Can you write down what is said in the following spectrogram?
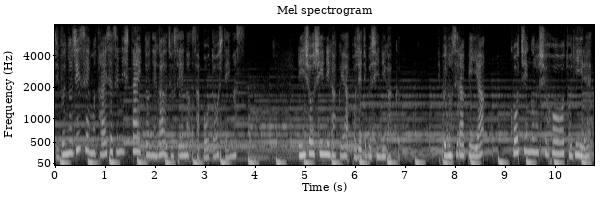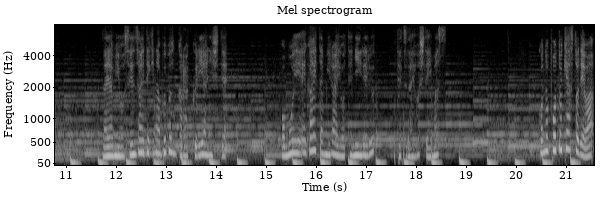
自分の人生も大切にしたいと願う女性のサポートをしています。臨床心理学やポジティブ心理学、ヒプノセラピーやコーチングの手法を取り入れ、悩みを潜在的な部分からクリアにして、思い描いた未来を手に入れるお手伝いをしています。このポッドキャストでは、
